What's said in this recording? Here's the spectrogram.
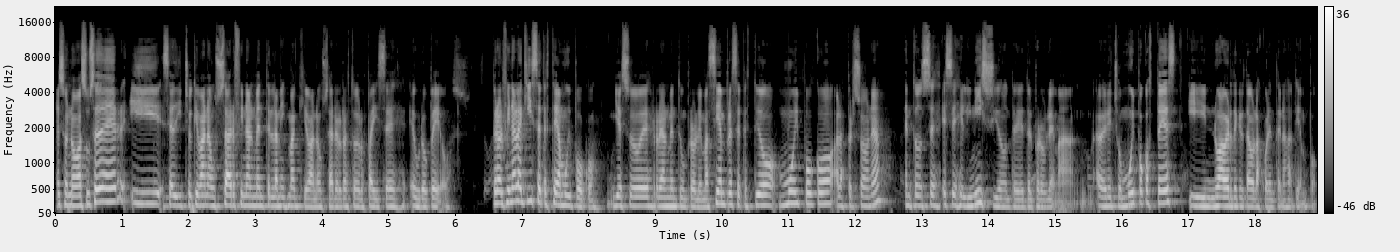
eso no va a suceder y se ha dicho que van a usar finalmente la misma que van a usar el resto de los países europeos. Pero al final aquí se testea muy poco y eso es realmente un problema. Siempre se testeó muy poco a las personas. Entonces, ese es el inicio del problema, haber hecho muy pocos test y no haber decretado las cuarentenas a tiempo.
